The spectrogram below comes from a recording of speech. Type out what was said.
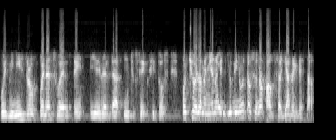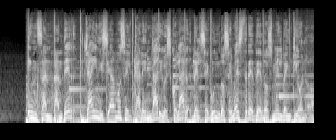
Pues ministro, buena suerte y de verdad muchos éxitos. 8 de la mañana, 21 minutos, una pausa, ya regresamos. En Santander ya iniciamos el calendario escolar del segundo semestre de 2021.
